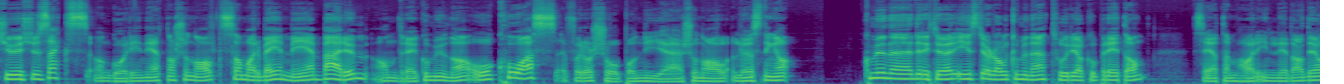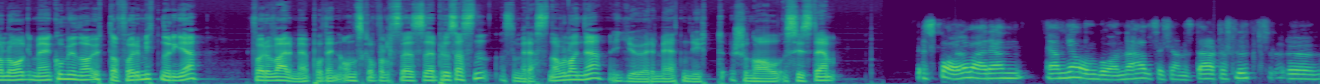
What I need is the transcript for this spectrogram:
2026 og går inn i et nasjonalt samarbeid med Bærum, andre kommuner og KS for å se på nye journalløsninger. Kommunedirektør i Stjørdal kommune, Tor Jakob Reitan, sier at de har innledet dialog med kommuner utenfor Midt-Norge for å være med på den anskaffelsesprosessen som resten av landet gjør med et nytt journalsystem. Det skal jo være en, en gjennomgående helsetjeneste her til slutt, uh,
